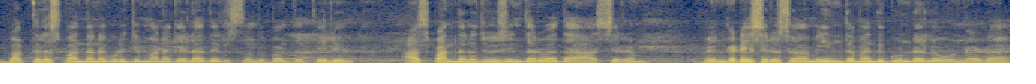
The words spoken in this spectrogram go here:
భక్తుల స్పందన గురించి మనకు ఎలా తెలుస్తుంది భక్తులు తెలియదు ఆ స్పందన చూసిన తర్వాత ఆశ్చర్యం. వెంకటేశ్వర స్వామి ఇంతమంది గుండెల్లో ఉన్నాడా?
